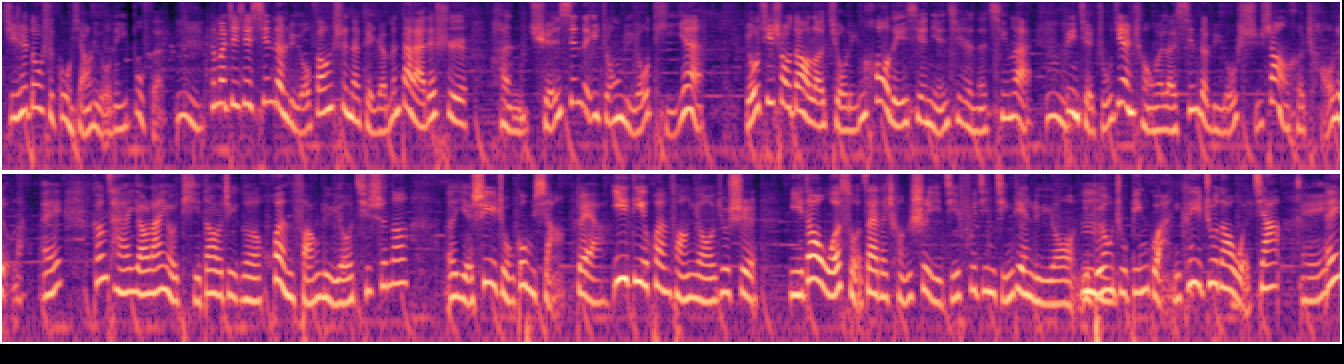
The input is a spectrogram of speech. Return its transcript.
其实都是共享旅游的一部分。嗯，那么这些新的旅游方式呢，给人们带来的是很全新的一种旅游体验，尤其受到了九零后的一些年轻人的青睐，并且逐渐成为了新的旅游时尚和潮流了。哎，刚才姚兰有提到这个换房旅游，其实呢，呃，也是一种共享。对啊，异地换房游就是。你到我所在的城市以及附近景点旅游，你不用住宾馆，你可以住到我家。哎，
